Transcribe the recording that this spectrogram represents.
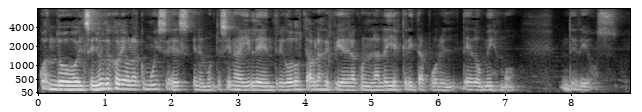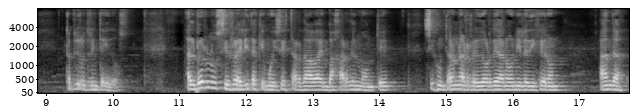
Cuando el Señor dejó de hablar con Moisés en el monte Sinaí, le entregó dos tablas de piedra con la ley escrita por el dedo mismo de Dios. Capítulo 32. Al ver los israelitas que Moisés tardaba en bajar del monte, se juntaron alrededor de Aarón y le dijeron, anda,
